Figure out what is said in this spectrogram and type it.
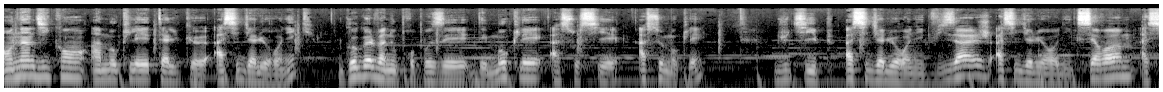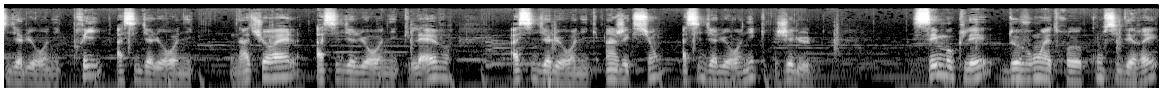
en indiquant un mot-clé tel que acide hyaluronique, Google va nous proposer des mots-clés associés à ce mot-clé, du type acide hyaluronique visage, acide hyaluronique sérum, acide hyaluronique prix, acide hyaluronique naturel, acide hyaluronique lèvres, acide hyaluronique injection, acide hyaluronique gélule. Ces mots-clés devront être considérés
